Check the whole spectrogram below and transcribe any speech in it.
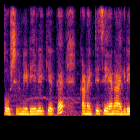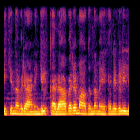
സോഷ്യൽ മീഡിയയിലേക്കൊക്കെ കണക്റ്റ് ചെയ്യാൻ ആഗ്രഹിക്കുന്നവരാണെങ്കിൽ കലാപരമാകുന്ന മേഖലകളിൽ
